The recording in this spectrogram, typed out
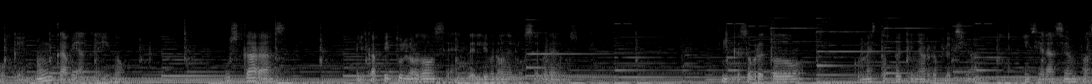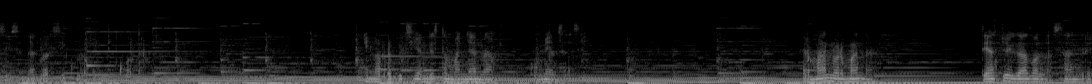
o que nunca habías leído, buscaras el capítulo 12 del libro de los Hebreos y que sobre todo con esta pequeña reflexión hicieras énfasis en el versículo 24. En la reflexión de esta mañana comienza así. Hermano, hermana, ¿te has llegado a la sangre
